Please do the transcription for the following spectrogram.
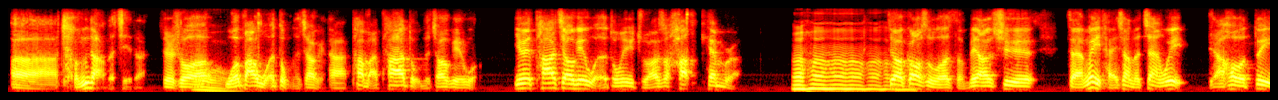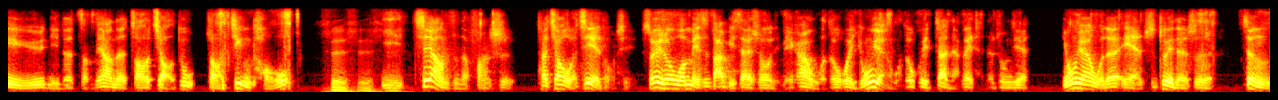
呃成长的阶段，就是说哦。我把我懂的教给他，他把他懂的教给我，因为他教给我的东西主要是 hot camera，就要告诉我怎么样去在擂台上的站位，然后对于你的怎么样的找角度、找镜头，是是是，以这样子的方式，他教我这些东西。所以说我每次打比赛的时候，你没看我都会永远我都会站在擂台的中间，永远我的眼是对的是正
